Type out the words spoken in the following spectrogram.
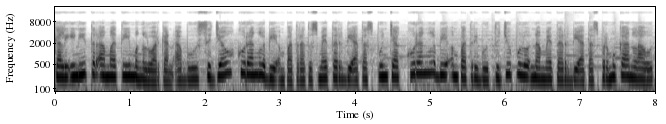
kali ini teramati mengeluarkan abu sejauh kurang lebih 400 meter di atas puncak kurang lebih 4076 meter di atas permukaan laut,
